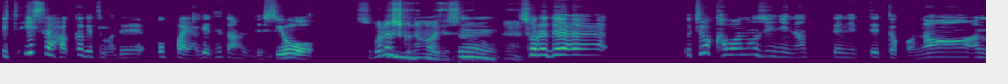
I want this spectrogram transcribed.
1, 歳8ヶ月までおっぱいあげてたんですよ。素晴らしく長いですね。うん。それで、うちは川の字になって寝てたかな。あの、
